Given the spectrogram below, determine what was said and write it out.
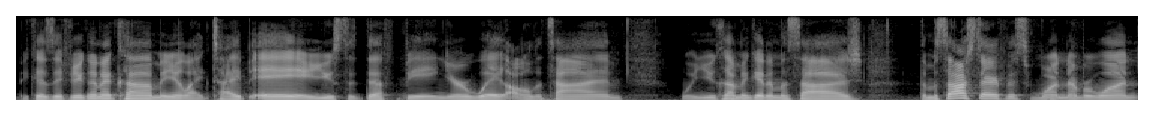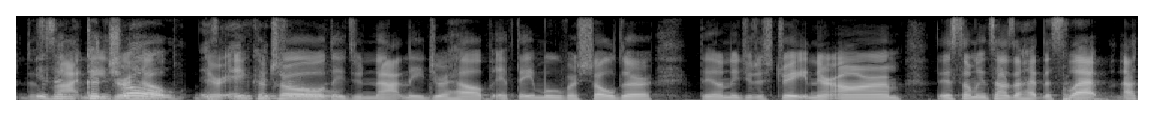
Because if you're going to come and you're like type A and you're used to stuff being your way all the time, when you come and get a massage, the massage therapist, one number one, does Is not need your help. They're in in control. control. They do not need your help. If they move a shoulder, they don't need you to straighten their arm. There's so many times I had to slap. I,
